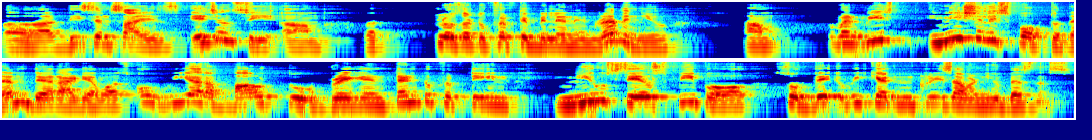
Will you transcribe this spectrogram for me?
uh, decent sized agency um, with closer to 50 billion in revenue, um, when we initially spoke to them, their idea was, oh, we are about to bring in 10 to 15 new salespeople so they, we can increase our new business.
